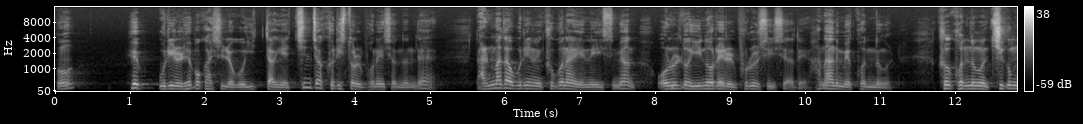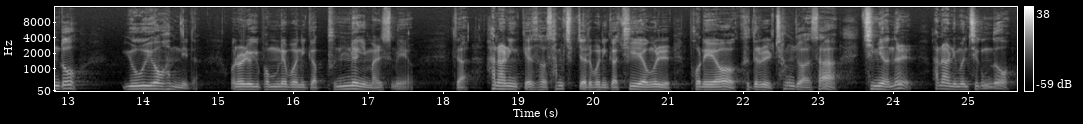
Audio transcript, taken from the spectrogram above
어? 회, 우리를 회복하시려고 이 땅에 진짜 그리스도를 보내셨는데 날마다 우리는 그분 안에 있으면 오늘도 이 노래를 부를 수 있어야 돼. 하나님의 권능을. 그 권능은 지금도 유용합니다. 오늘 여기 본문에 보니까 분명히 말씀해요. 자, 하나님께서 30절에 보니까 주의 영을 보내어 그들을 창조하사 지면을 하나님은 지금도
